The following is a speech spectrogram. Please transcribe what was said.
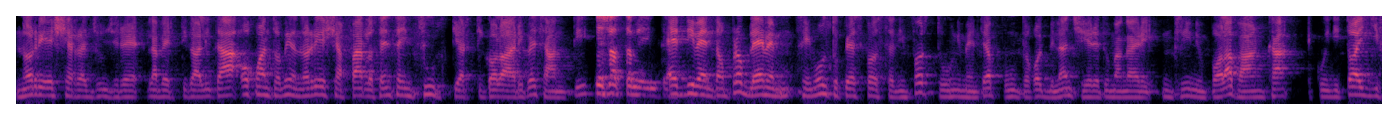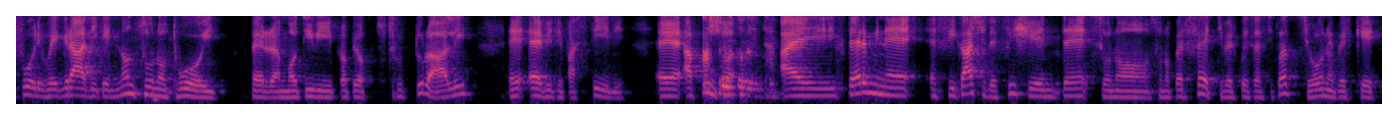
non riesci a raggiungere la verticalità o quantomeno non riesci a farlo senza insulti articolari pesanti. Esattamente. E diventa un problema sei molto più esposto ad infortuni, mentre appunto col bilanciere tu magari inclini un po' la panca e quindi togli fuori quei gradi che non sono tuoi per motivi proprio strutturali e eviti fastidi. Eh, appunto, il termine efficace ed efficiente sono, sono perfetti per questa situazione perché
